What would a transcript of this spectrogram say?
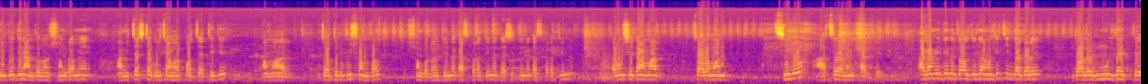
দীর্ঘদিন আন্দোলন সংগ্রামে আমি চেষ্টা করেছি আমার পর্যায় থেকে আমার যতটুকু সম্ভব সংগঠনের জন্য কাজ করার জন্য, দেশের জন্য কাজ করার জন্য এবং সেটা আমার চলমান ছিল, আছে এবং থাকবে। আগামী দিনে দল যদি আমাকে চিন্তা করে, দলের মূল দায়িত্বে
